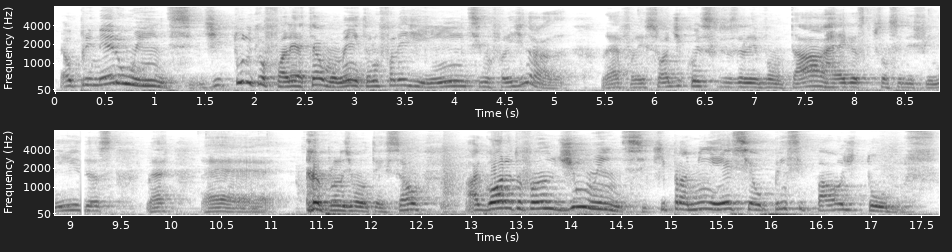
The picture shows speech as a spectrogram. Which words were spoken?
É o primeiro índice de tudo que eu falei até o momento. Eu não falei de índice, não falei de nada. Né? Falei só de coisas que precisa levantar, regras que precisam ser definidas, né? É, plano de manutenção. Agora eu estou falando de um índice que para mim esse é o principal de todos.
